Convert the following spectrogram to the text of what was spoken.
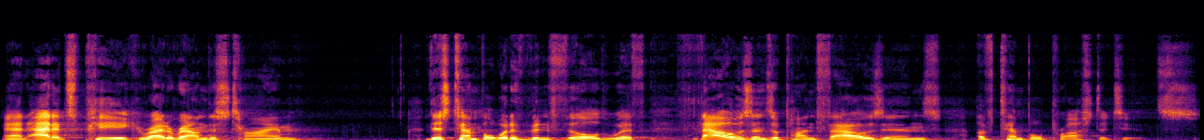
And at its peak, right around this time, this temple would have been filled with thousands upon thousands of temple prostitutes.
